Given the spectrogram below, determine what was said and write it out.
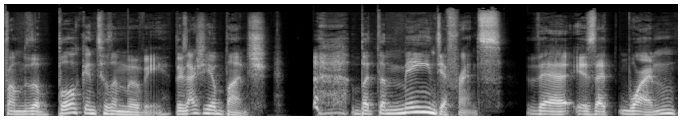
from the book into the movie, there's actually a bunch. But the main difference that is that one,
